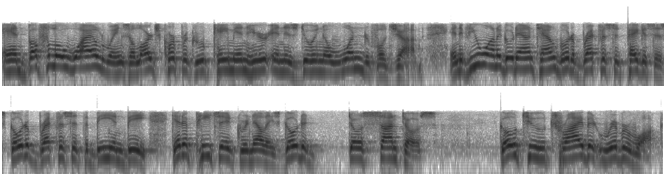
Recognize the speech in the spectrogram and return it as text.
And Buffalo Wild Wings, a large corporate group, came in here and is doing a wonderful job. And if you want to go downtown, go to breakfast at Pegasus, go to breakfast at the B and B, get a pizza at Grinelli's, go to Dos Santos, go to Tribe at Riverwalk,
